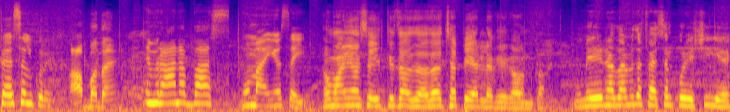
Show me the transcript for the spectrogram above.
फैसल कुरैश आप बताएँ। इमरान अब्बास। हुमायूं सईद। हुमायूं सईद के साथ ज़्यादा अच्छा पेयर लगेगा उनका। मेरी नज़र में तो फैसल कुरैशी है।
